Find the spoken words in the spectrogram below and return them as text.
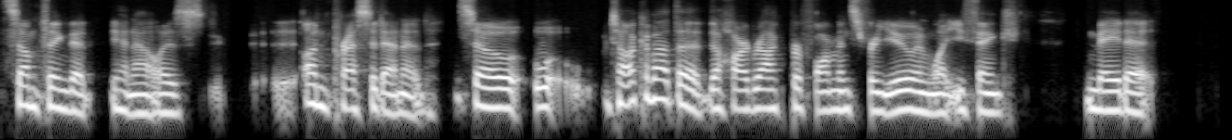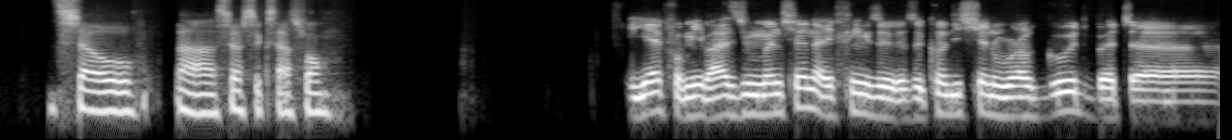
something that you know is unprecedented. So, w- talk about the the Hardrock performance for you and what you think made it so uh, so successful. Yeah, for me, as you mentioned, I think the the condition were good, but uh,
